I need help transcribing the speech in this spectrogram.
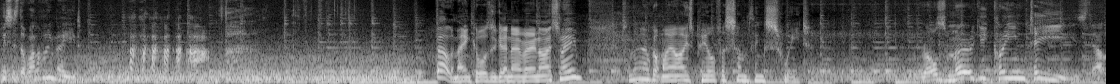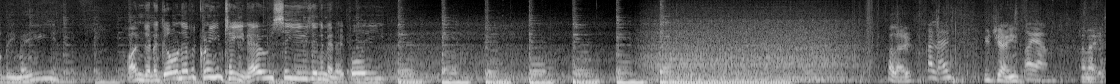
This is the one I made. Well, the main course is going down very nicely. So now I've got my eyes peeled for something sweet. Rosmergy cream teas. That'll be me. I'm gonna go and have a cream tea now. See you in a minute, boy. Hello. Hello, You Jane? I am. I'm Ed.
